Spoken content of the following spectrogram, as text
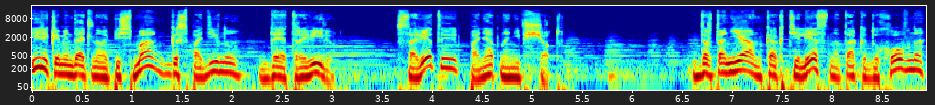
и рекомендательного письма господину де Тревилю. Советы, понятно, не в счет. Д'Артаньян как телесно, так и духовно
